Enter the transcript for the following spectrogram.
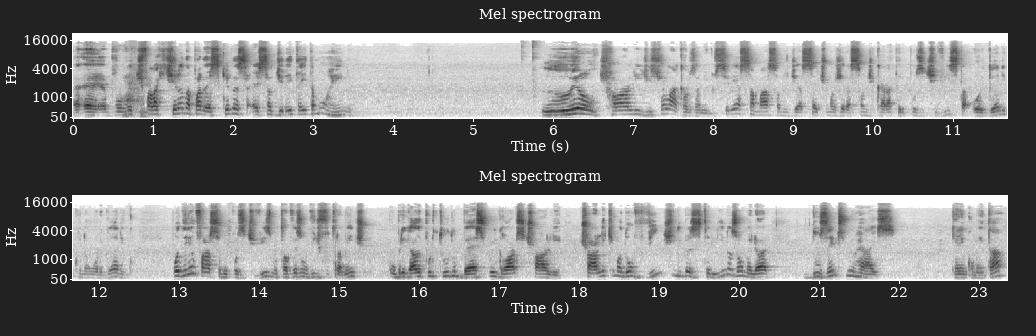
É, é, vou te falar que tirando a parte da esquerda, essa, essa direita aí tá morrendo. Little Charlie disse: Olá, caros amigos, seria essa massa do dia 7 uma geração de caráter positivista, orgânico e não orgânico? Poderiam falar sobre positivismo, talvez um vídeo futuramente? Obrigado por tudo, best regards, Charlie. Charlie que mandou 20 libras esterlinas, ou melhor, 200 mil reais. Querem comentar?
